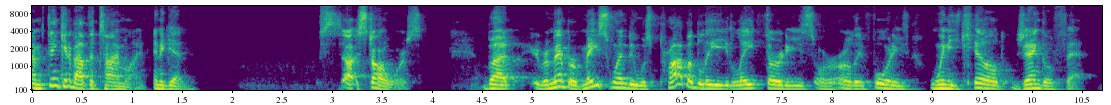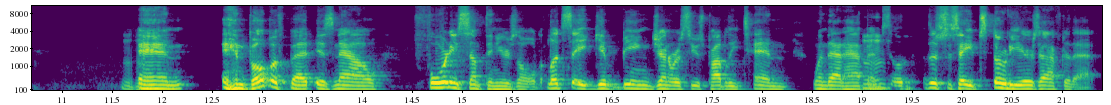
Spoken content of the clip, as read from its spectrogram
I'm thinking about the timeline, and again, Star, Star Wars. But remember, Mace Windu was probably late 30s or early 40s when he killed Jango Fett, Mhm. and and Boba Fett is now 40 something years old. Let's say, give being generous, he was probably 10 when that happened. Mhm. So let's just say it's 30 years after that.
